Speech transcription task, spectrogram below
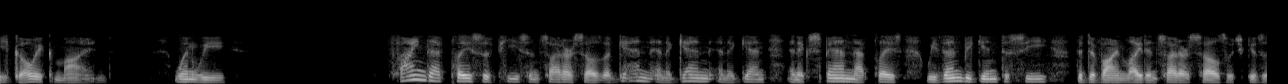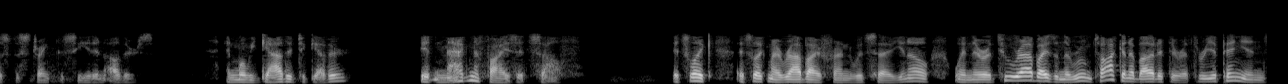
egoic mind, when we find that place of peace inside ourselves again and again and again and expand that place, we then begin to see the divine light inside ourselves, which gives us the strength to see it in others. And when we gather together, it magnifies itself. It's like it's like my rabbi friend would say, you know, when there are two rabbis in the room talking about it, there are three opinions.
